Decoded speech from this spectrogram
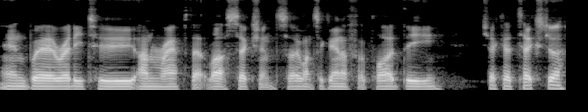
And we're ready to unwrap that last section. So once again, I've applied the checker texture.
